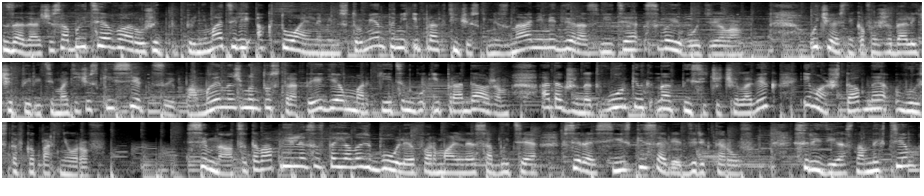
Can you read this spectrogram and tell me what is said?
Задача события – вооружить предпринимателей актуальными инструментами и практическими знаниями для развития своего дела. Участников ожидали четыре тематические секции по менеджменту, стратегиям, маркетингу и продажам, а также нетворкинг на тысячи человек и масштабная выставка партнеров. 17 апреля состоялось более формальное событие – Всероссийский совет директоров. Среди основных тем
